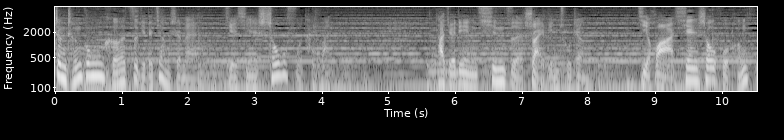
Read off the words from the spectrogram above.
郑成功和自己的将士们决心收复台湾。他决定亲自率兵出征。计划先收复澎湖，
